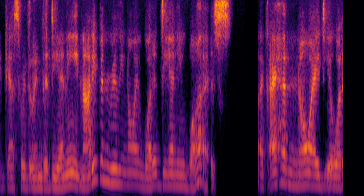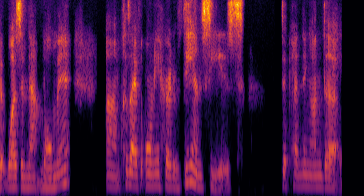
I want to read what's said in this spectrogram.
I guess we're doing the D&E, not even really knowing what a D&E was. Like I had no idea what it was in that moment because um, I've only heard of D&Cs, depending on the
